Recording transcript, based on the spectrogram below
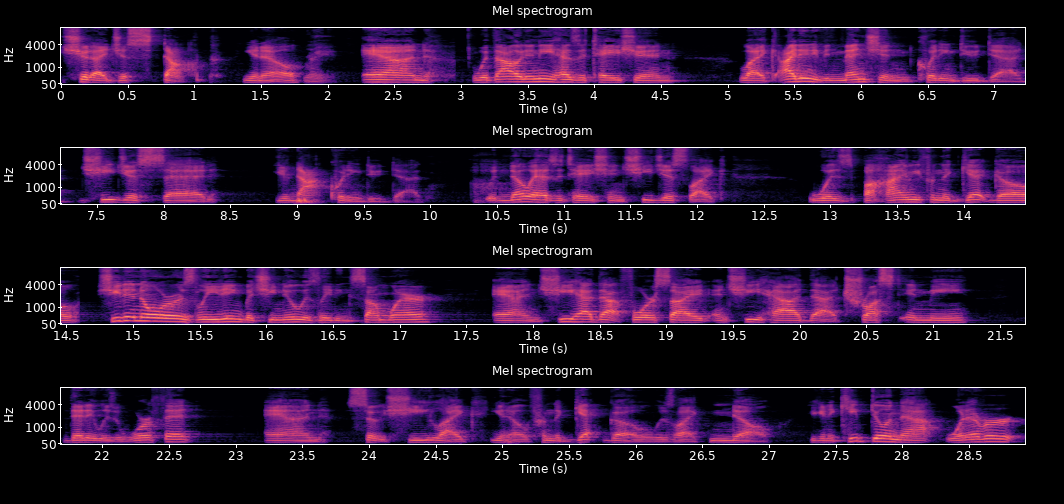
Should I just stop? You know? Right. And without any hesitation, like I didn't even mention quitting dude dad. She just said, You're not quitting dude dad. With no hesitation, she just like was behind me from the get go. She didn't know where it was leading, but she knew it was leading somewhere. And she had that foresight and she had that trust in me that it was worth it. And so she, like, you know, from the get go was like, no, you're going to keep doing that. Whatever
